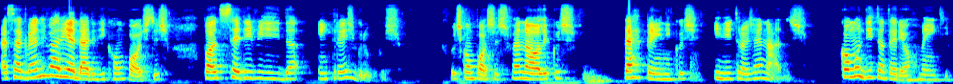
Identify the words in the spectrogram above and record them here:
Essa grande variedade de compostos pode ser dividida em três grupos: os compostos fenólicos, terpênicos e nitrogenados. Como dito anteriormente,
